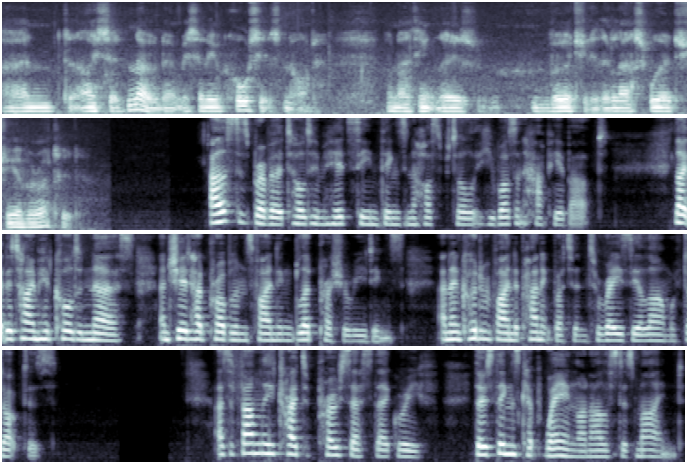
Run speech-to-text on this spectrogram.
And I said, No, don't be silly, of course it's not. And I think those virtually the last words she ever uttered. Alistair's brother told him he'd seen things in the hospital he wasn't happy about. Like the time he'd called a nurse and she had had problems finding blood pressure readings and then couldn't find a panic button to raise the alarm with doctors. As the family tried to process their grief, those things kept weighing on Alistair's mind.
